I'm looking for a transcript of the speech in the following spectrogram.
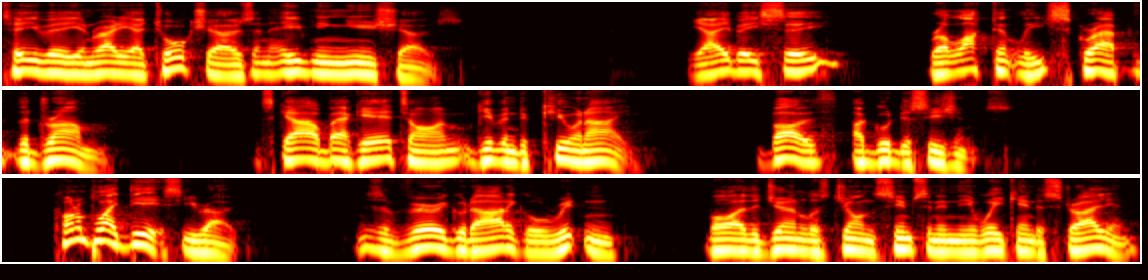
TV and radio talk shows, and evening news shows. The ABC reluctantly scrapped the drum and scaled back airtime given to Q&A. Both are good decisions. Contemplate this, he wrote. This is a very good article written by the journalist John Simpson in the Weekend Australian,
